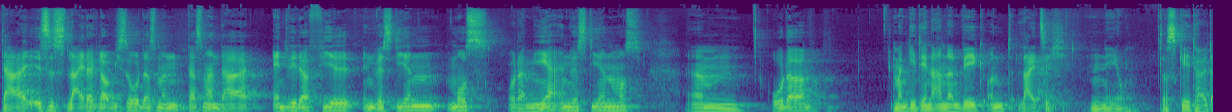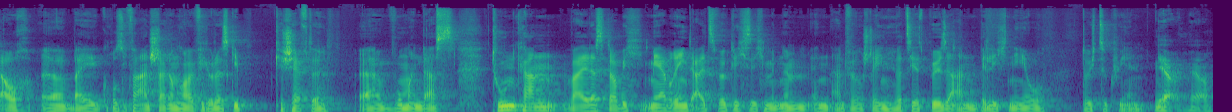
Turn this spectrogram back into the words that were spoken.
da ist es leider, glaube ich, so, dass man, dass man da entweder viel investieren muss oder mehr investieren muss ähm, oder man geht den anderen Weg und leiht sich ein Neo. Das geht halt auch äh, bei großen Veranstaltungen häufig oder es gibt Geschäfte, äh, wo man das tun kann, weil das, glaube ich, mehr bringt, als wirklich sich mit einem, in Anführungsstrichen, hört sich jetzt böse an, billig Neo durchzuquälen. Ja, ja.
